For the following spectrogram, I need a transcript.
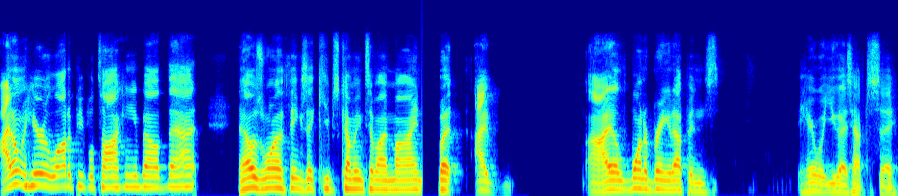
I don't hear a lot of people talking about that. And that was one of the things that keeps coming to my mind. But I I want to bring it up and hear what you guys have to say.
